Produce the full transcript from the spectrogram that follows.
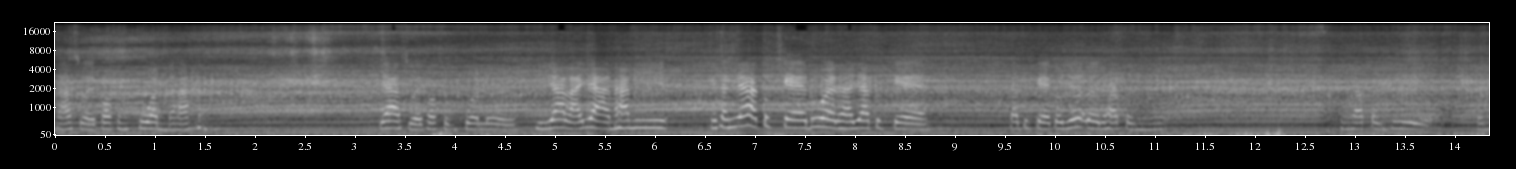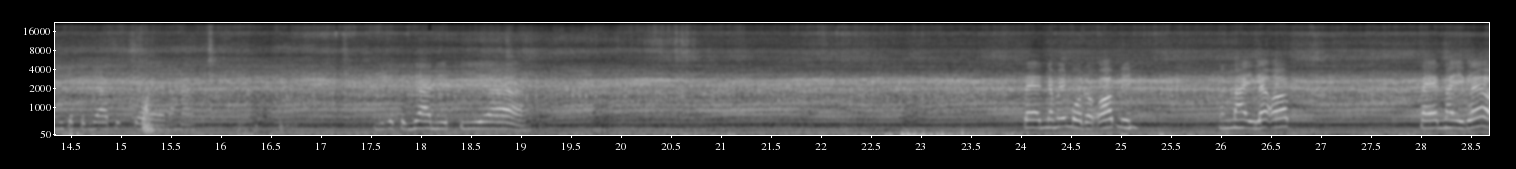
นะคะสวยพอสมควรนะคะ หญ้าสวยพอสมควรเลย มีหญ้าหลายอย่างนะคะ มีมีทั้งหญ้าตุ๊กแกด้วยนะคะหญ้าตุ๊กแกหญ้าตุ๊กแกก็เยอะเลยนะคะตรงนี้นี่นะคะตรงที่ตรงนี้จะเป็นหญ้าตุ๊กแกนะคะอันนี้จะเป็นหญ้าเนเปียแตนยังไม่หมดหรอกออฟนี่มันมาอีกแล้วออฟแตนมาอีกแล้ว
